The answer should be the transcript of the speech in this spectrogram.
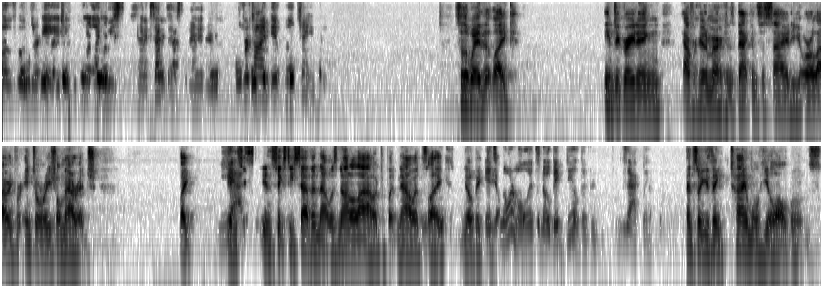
of older age who are like we can't accept this. And it, over time it will change. So the way that like integrating African Americans back in society or allowing for interracial marriage, like yes. in '67 that was not allowed, but now it's mm-hmm. like no big it's deal. It's normal it's no big deal exactly. And so you think time will heal all wounds?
